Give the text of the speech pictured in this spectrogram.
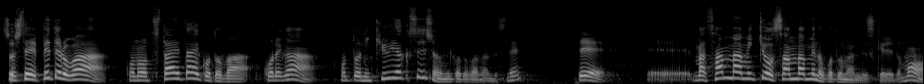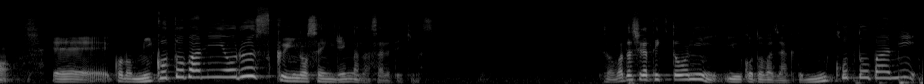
そしてペテロはこの伝えたい言葉これが本当に旧約聖書の御言葉なんですね。で、えー、まあ、3番目今日3番目のことなんですけれども、えー、この御言葉による救いの宣言がなされていきます。私が適当に言う言葉じゃなくて御言葉に基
